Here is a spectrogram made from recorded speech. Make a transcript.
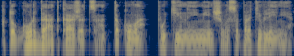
кто гордо откажется от такого пути наименьшего сопротивления.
